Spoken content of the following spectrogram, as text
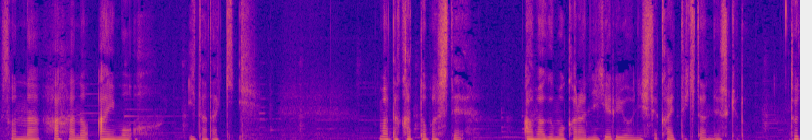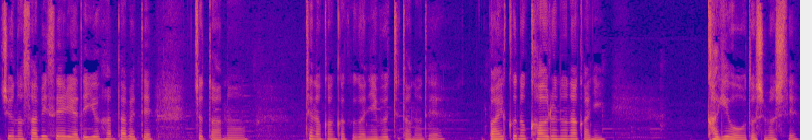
そんな母の愛もいただきまたかっ飛ばして雨雲から逃げるようにして帰ってきたんですけど途中のサービスエリアで夕飯食べてちょっとあの手の感覚が鈍ってたのでバイクのカウルの中に鍵を落としまして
